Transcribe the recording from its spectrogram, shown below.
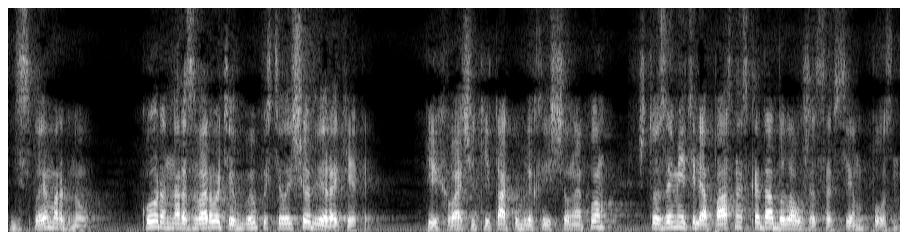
Дисплей моргнул. Корон на развороте выпустил еще две ракеты. Перехватчики так увлеклись челноком, что заметили опасность, когда было уже совсем поздно.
